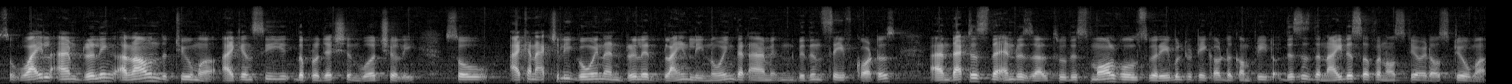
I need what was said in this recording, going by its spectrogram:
So while I'm drilling around the tumor, I can see the projection virtually. So I can actually go in and drill it blindly, knowing that I'm in within safe quarters. And that is the end result. Through the small holes, we're able to take out the complete, this is the nidus of an osteoid osteoma,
